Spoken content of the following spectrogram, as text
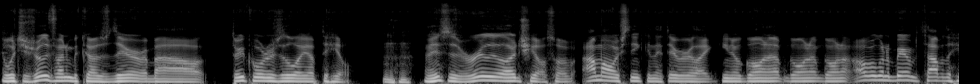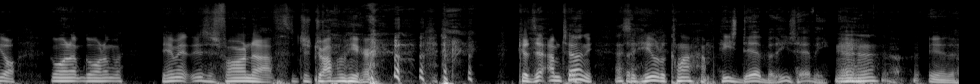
Which is really funny because they're about three quarters of the way up the hill. Mm-hmm. And this is a really large hill. So I'm always thinking that they were like, you know, going up, going up, going up. Oh, we're going to bury them at the top of the hill. Going up, going up. Damn it, this is far enough. Just drop them here. Because I'm telling you, that's a hill to climb. He's dead, but he's heavy. Uh-huh. And uh,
